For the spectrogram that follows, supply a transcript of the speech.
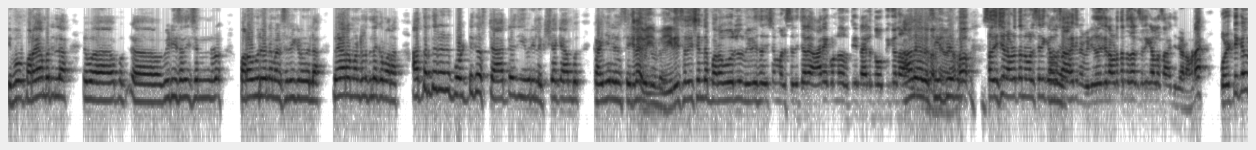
ഇപ്പോൾ പറയാൻ പറ്റില്ല വി. ഡി. സതീശൻ പറവൂര് തന്നെ മത്സരിക്കണമെന്നില്ല. വേറെ മണ്ഡലത്തിലേക്ക് മാറാം അത്തരത്തിലൊരു പൊളിറ്റിക്കൽ സ്ട്രാറ്റജി ഇവർ ലക്ഷ്യ ക്യാമ്പ് കഴിഞ്ഞ സെറ്റ് ഇല്ല ചെയ്തിട്ടുണ്ട് വി ഡി സതീശന്റെ പറവൂരിൽ വി ഡി സതീശൻ മത്സരിച്ചാൽ ആരെ കൊണ്ട് നിർത്തിയിട്ടായാലും തോപ്പിക്കുന്ന സതീശൻ അവിടെ തന്നെ മത്സരിക്കാനുള്ള. സാഹചര്യം വി ഡി സതീശൻ അവിടെ തന്നെ മത്സരിക്കാനുള്ള സാഹചര്യമാണ്. അവിടെ പൊളിറ്റിക്കൽ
